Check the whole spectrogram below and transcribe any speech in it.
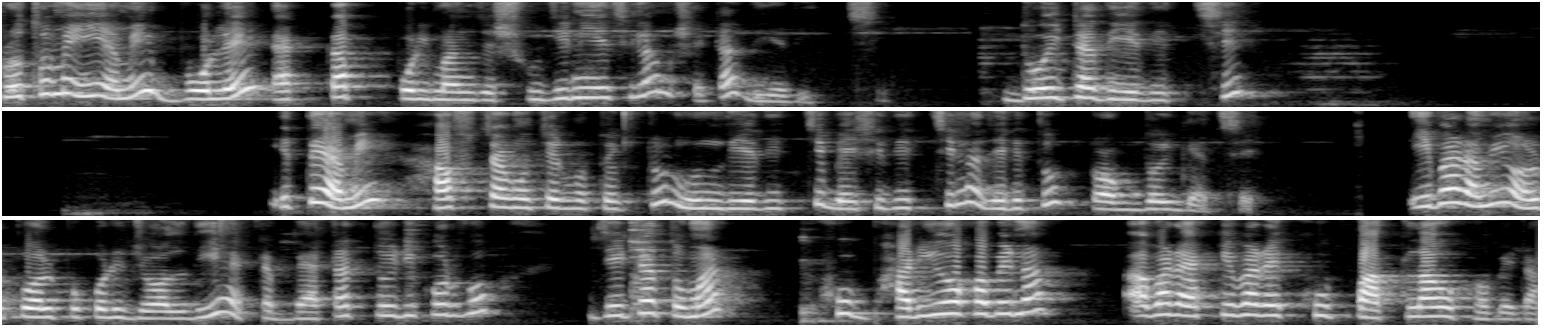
প্রথমেই আমি বলে এক কাপ পরিমাণ যে সুজি নিয়েছিলাম সেটা দিয়ে দিচ্ছি। দইটা দিয়ে দিচ্ছি। এতে আমি হাফ চামচের মতো একটু নুন দিয়ে দিচ্ছি, বেশি দিচ্ছি না যেহেতু টক দই গেছে। এবার আমি অল্প অল্প করে জল দিয়ে একটা ব্যাটার তৈরি করব, যেটা তোমার খুব ভারীও হবে না, আবার একেবারে খুব পাতলাও হবে না।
